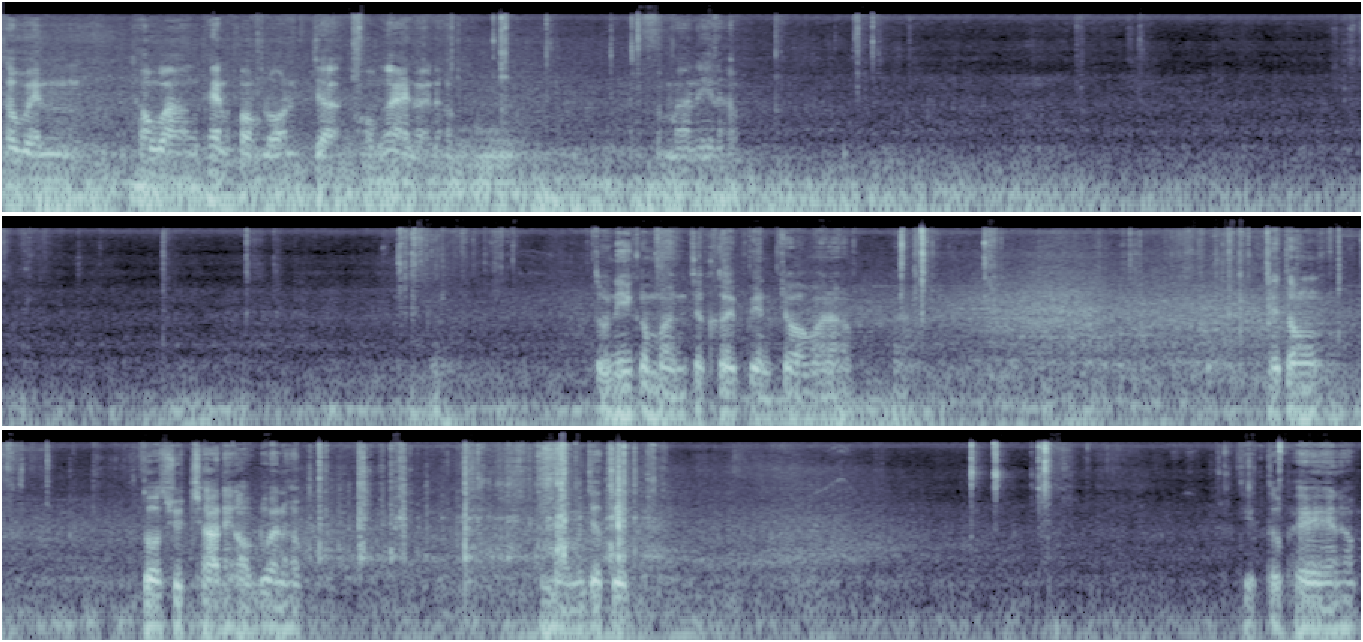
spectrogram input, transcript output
ถ้าเว้นถ้าวางแท่นความร้อนจะของง่ายหน่อยนะครับ ประมาณนี้นะครับ ตัวนี้ก็เหมือนจะเคยเปลี่ยนจอมานะครับเดี๋ยวต้องตัวชุดชาร์จให้ออกด้วยนะครับเหมือนมันจะติด ติดตัวเพย์นะครับ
